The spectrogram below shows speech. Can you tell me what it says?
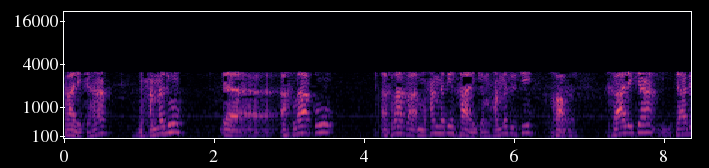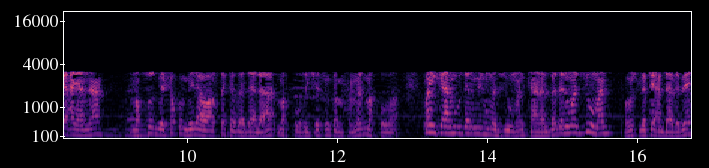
خالك ها؟ محمد آه، أخلاق أخلاق محمد خالك. محمد شيء خاص. خالك تابع يعني مقصود بالحكم بلا واسطة كبدل مخفوض اسم كمحمد مخفوضا وإن كان المبدل منه مجزوما كان البدل مجزوما. ومش لفعل هذا به.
